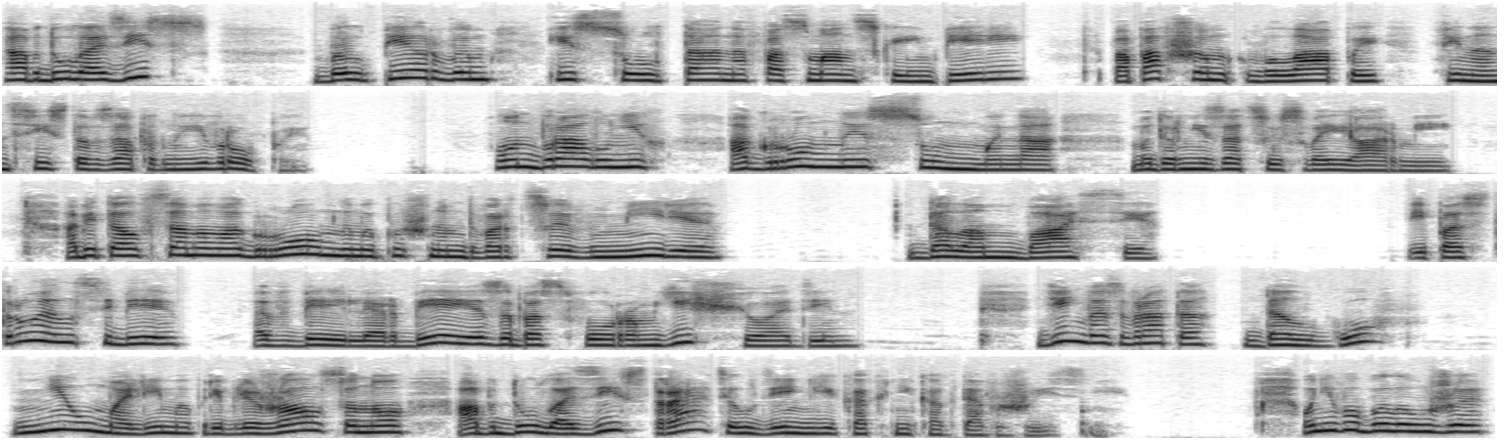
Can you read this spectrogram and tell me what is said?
Абдул-Азиз был первым из султанов Османской империи, попавшим в лапы финансистов Западной Европы. Он брал у них огромные суммы на модернизацию своей армии, обитал в самом огромном и пышном дворце в мире Даламбасе и построил себе в Бейлербее за Босфором еще один. День возврата долгов неумолимо приближался, но Абдул-Азиз тратил деньги как никогда в жизни. У него было уже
